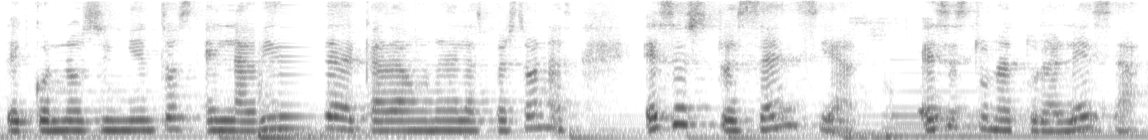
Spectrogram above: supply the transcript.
de conocimientos en la vida de cada una de las personas. Esa es tu esencia, esa es tu naturaleza.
